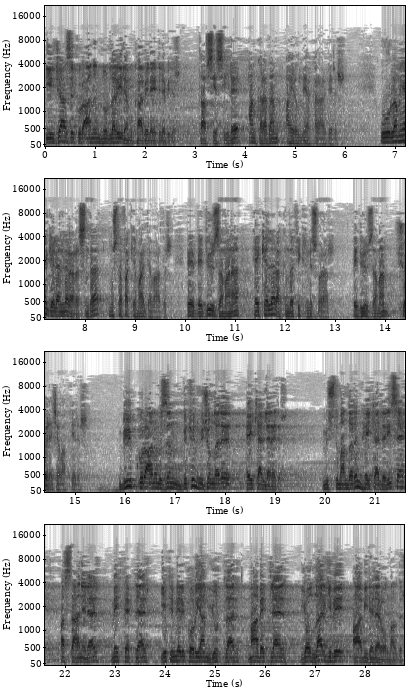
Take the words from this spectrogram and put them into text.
icazı Kur'an'ın nurlarıyla mukabele edilebilir. tavsiyesiyle Ankara'dan ayrılmaya karar verir. Uğurlamaya gelenler arasında Mustafa Kemal de vardır ve Bediüzzaman'a heykeller hakkında fikrini sorar. Bediüzzaman şöyle cevap verir. Büyük Kur'an'ımızın bütün hücumları heykelleredir. Müslümanların heykelleri ise hastaneler, mektepler, yetimleri koruyan yurtlar, mabetler, yollar gibi abideler olmalıdır.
